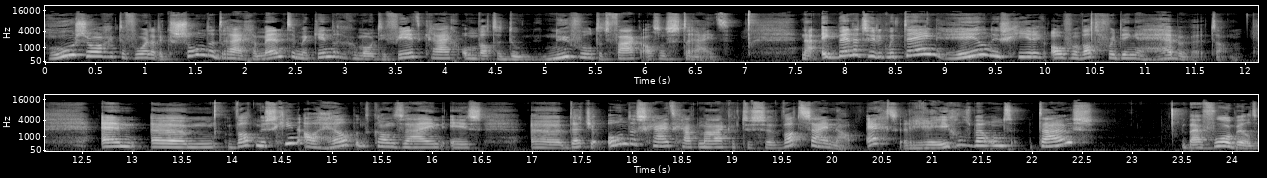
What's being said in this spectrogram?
hoe zorg ik ervoor dat ik zonder dreigementen mijn kinderen gemotiveerd krijg om wat te doen? Nu voelt het vaak als een strijd. Nou, ik ben natuurlijk meteen heel nieuwsgierig over wat voor dingen hebben we het dan. En um, wat misschien al helpend kan zijn, is uh, dat je onderscheid gaat maken tussen wat zijn nou echt regels bij ons thuis. Bijvoorbeeld,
